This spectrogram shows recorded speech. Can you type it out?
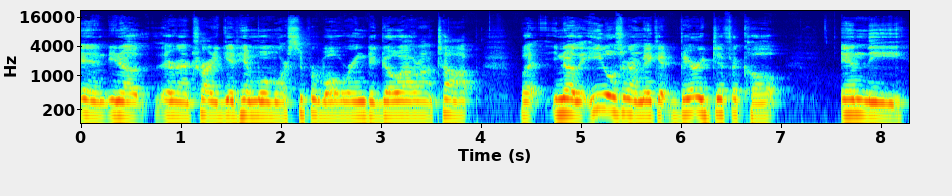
and you know they're going to try to get him one more Super Bowl ring to go out on top. But you know the Eagles are going to make it very difficult in the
